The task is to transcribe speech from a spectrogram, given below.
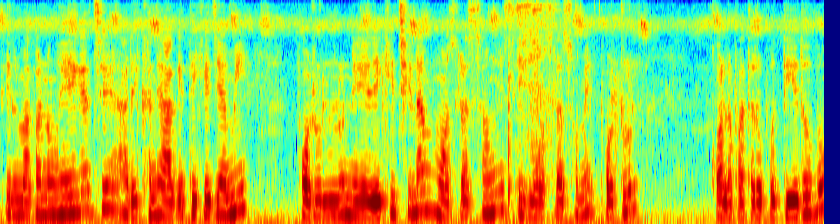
তেল মাখানো হয়ে গেছে, আর এখানে আগে থেকে যে আমি পটলগুলো নেড়ে রেখেছিলাম মশলার সঙ্গে, সেই মশলা সমেত পটল কলা পাতার উপর দিয়ে দেবো।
